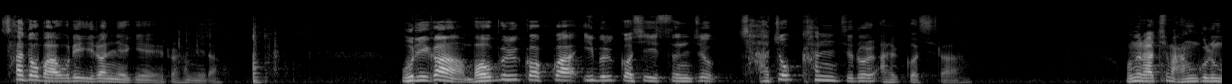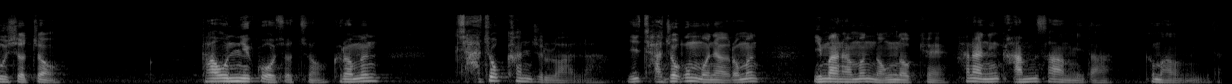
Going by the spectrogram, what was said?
사도 바울이 이런 얘기를 합니다. 우리가 먹을 것과 입을 것이 있은즉 자족한 줄을 알 것이라. 오늘 아침 안 굶으셨죠? 다 옷 입고 오셨죠? 그러면 자족한 줄로 알라. 이 자족은 뭐냐 그러면 이만하면 넉넉해. 하나님 감사합니다. 그 마음입니다.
